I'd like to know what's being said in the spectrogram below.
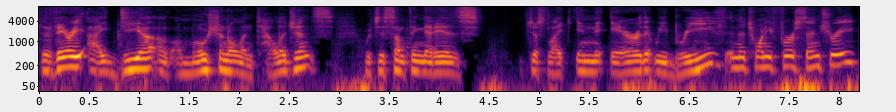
The very idea of emotional intelligence, which is something that is just like in the air that we breathe in the 21st century.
